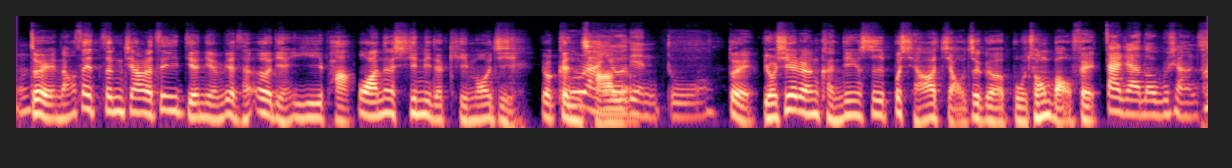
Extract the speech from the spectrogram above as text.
了。对，然后再增加了这一点点，变成二点一一趴，哇，那个心里的 kimoji 又更差了。有点多。对，有些人肯定是不想要缴这个补充保费，大家都不想缴。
